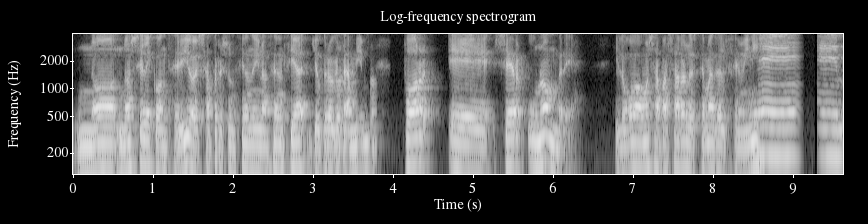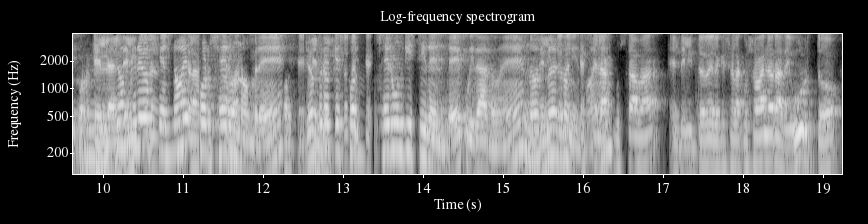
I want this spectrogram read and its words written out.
no, no, se le concedió esa presunción de inocencia, yo creo que también por eh, ser un hombre. Y luego vamos a pasar a los temas del feminismo. Eh, Em, yo creo que no es por ser un hombre, ¿eh? Yo creo que es por ser un disidente, ¿eh? Cuidado, ¿eh? No, es lo mismo. Que se le ¿eh? acusaba, el delito del que se le acusaba no era de hurto,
